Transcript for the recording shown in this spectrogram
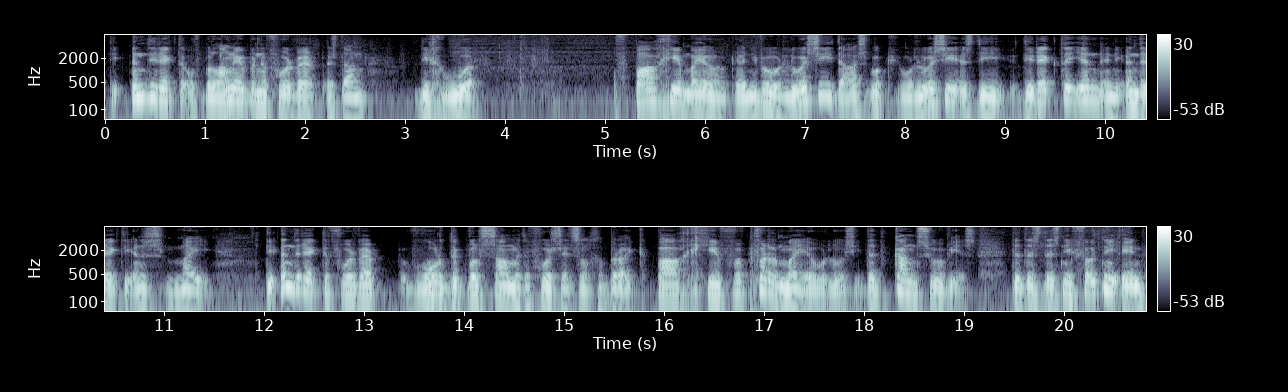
Die indirekte of belanghebbende voorwerp is dan die gehoor. Of pa gee my 'n nuwe horlosie, daar's ook horlosie is die direkte een en die indirekte een is my. Die indirekte voorwerp word dikwels saam met 'n voorsetsel gebruik. Pa gee vir, vir my 'n horlosie. Dit kan so wees. Dit is dis nie fout nie en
